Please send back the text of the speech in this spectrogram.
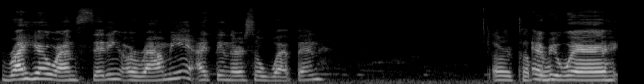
right here where I'm sitting around me. I think there's a weapon Or a couple. everywhere.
